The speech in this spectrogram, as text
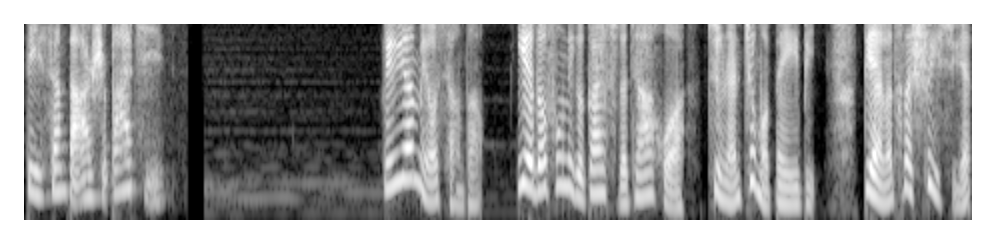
第三百二十八集，林渊没有想到叶德风那个该死的家伙竟然这么卑鄙，点了他的睡穴。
